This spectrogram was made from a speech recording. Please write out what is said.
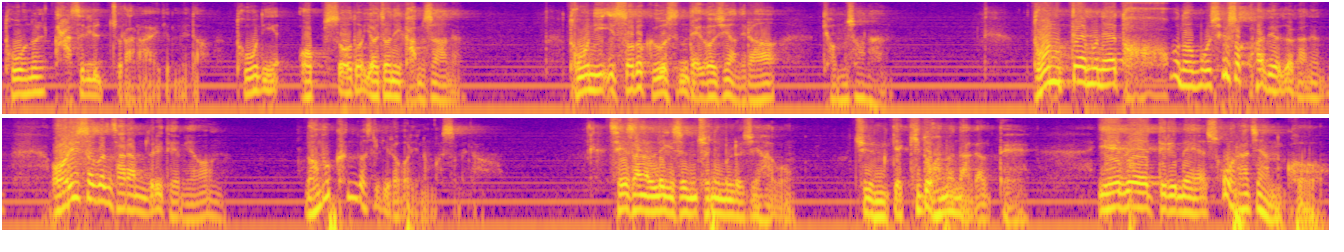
돈을 다스릴 줄 알아야 됩니다. 돈이 없어도 여전히 감사하는 돈이 있어도 그것은 내 것이 아니라 겸손한 돈 때문에 너무너무 세속화되어져 가는 어리석은 사람들이 되면 너무 큰 것을 잃어버리는 것입니다. 세상을 내기신 주님을 의지하고 주님께 기도하며 나갈 때 예배 드림에 소홀하지 않고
